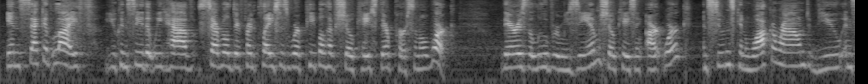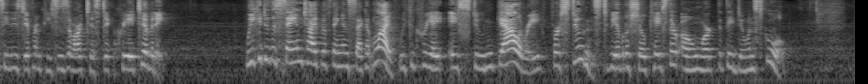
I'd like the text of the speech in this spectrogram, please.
In Second Life, you can see that we have several different places where people have showcased their personal work. There is the Louvre Museum showcasing artwork, and students can walk around, view, and see these different pieces of artistic creativity. We could do the same type of thing in Second Life. We could create a student gallery for students to be able to showcase their own work that they do in school.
